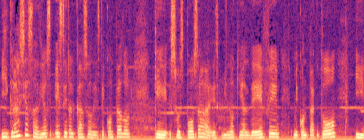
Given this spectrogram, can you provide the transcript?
Y gracias a Dios, ese era el caso de este contador, que su esposa vino aquí al DF, me contactó y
